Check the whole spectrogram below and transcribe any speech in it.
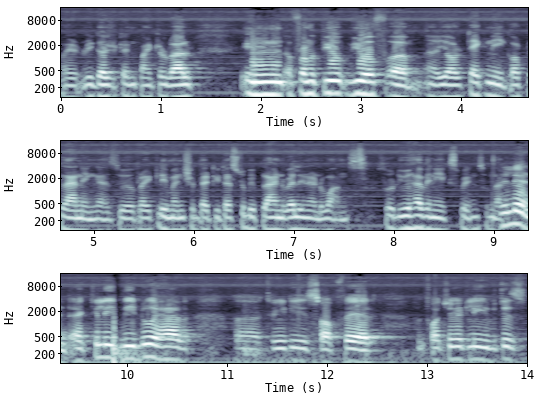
regurgitant mitral valve in, from the view of your technique or planning, as you have rightly mentioned that it has to be planned well in advance. So do you have any experience on that? Brilliant. Actually, we do have 3D software. Unfortunately, it is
